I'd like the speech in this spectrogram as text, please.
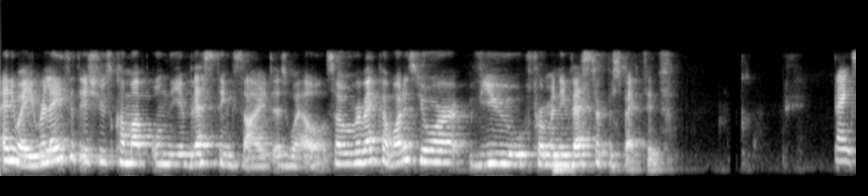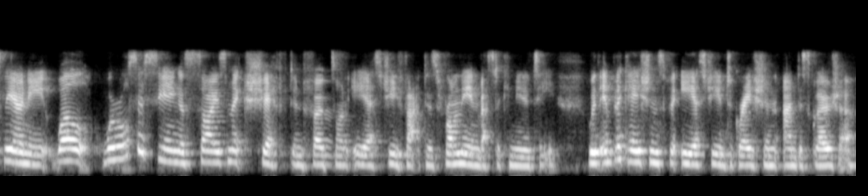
Anyway, related issues come up on the investing side as well. So, Rebecca, what is your view from an investor perspective? Thanks, Leonie. Well, we're also seeing a seismic shift in focus on ESG factors from the investor community, with implications for ESG integration and disclosure.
